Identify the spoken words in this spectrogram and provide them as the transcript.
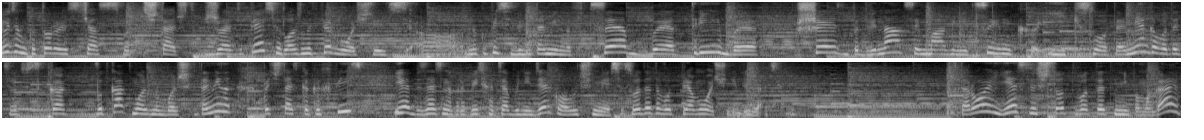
Людям, которые сейчас вот, считают, что переживают депрессию, должны в первую очередь э, накупить себе витаминов С, В3, В6, В12, магний, цинк и кислоты омега. Вот эти вот как, вот как можно больше витаминов, почитать, как их пить и обязательно пропить хотя бы недельку, а лучше месяц. Вот это вот прям очень обязательно. Второе, если что-то вот это не помогает,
